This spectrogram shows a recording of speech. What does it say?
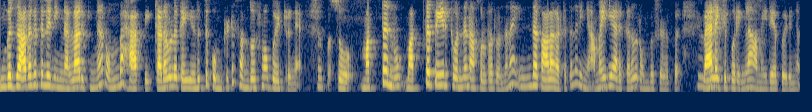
உங்கள் ஜாதகத்தில் நீங்கள் நல்லா இருக்கீங்கன்னா ரொம்ப ஹாப்பி கடவுளை கை எடுத்து கும்பிட்டுட்டு சந்தோஷமாக போயிட்டுருங்க. ஸோ மற்ற நூ மற்ற பேருக்கு வந்து நான் சொல்கிறது வந்துன்னா இந்த காலகட்டத்தில் நீங்கள் அமைதியாக இருக்கிறது ரொம்ப சிறப்பு. வேலைக்கு போகிறீங்களா அமைதியாக போயிடுங்க.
